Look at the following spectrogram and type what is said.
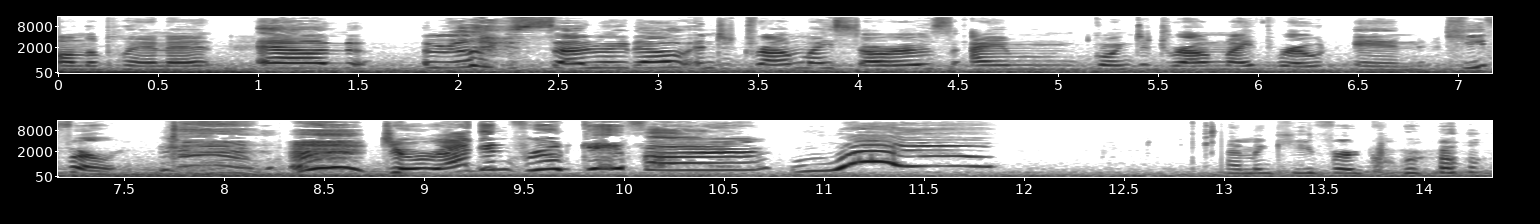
on the planet. And I'm really sad right now. And to drown my sorrows, I'm going to drown my throat in kefir. Dragon fruit kefir! Woo! I'm a kefir girl.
